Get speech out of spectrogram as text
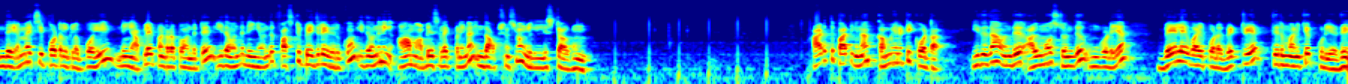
இந்த எம்ஹெச்சி போர்ட்டலுக்குள்ளே போய் நீங்கள் அப்ளை பண்ணுறப்ப வந்துட்டு இதை வந்து நீங்கள் வந்து ஃபஸ்ட்டு பேஜில் இது இருக்கும். இதை வந்து நீங்கள் ஆம் அப்படின்னு செலக்ட் பண்ணிங்கன்னா இந்த ஆப்ஷன்ஸ்லாம் உங்களுக்கு லிஸ்ட் ஆகும். அடுத்து பார்த்தீங்கன்னா கம்யூனிட்டி கோட்டா இதுதான் வந்து ஆல்மோஸ்ட் வந்து உங்களுடைய வேலை வாய்ப்போட வெற்றியை தீர்மானிக்கக்கூடியது.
